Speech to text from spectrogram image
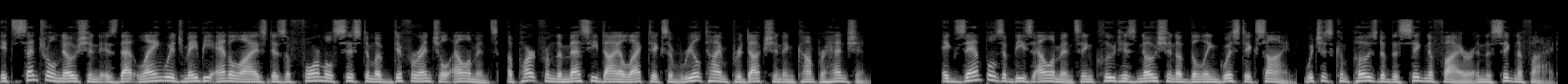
Its central notion is that language may be analyzed as a formal system of differential elements, apart from the messy dialectics of real-time production and comprehension. Examples of these elements include his notion of the linguistic sign, which is composed of the signifier and the signified.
